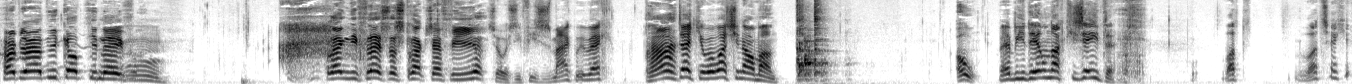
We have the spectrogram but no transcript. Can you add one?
Heb jij aan die kant je neef? Breng die fles dan straks even hier. Zo is die vieze smaak weer weg. Huh? Tetje, waar was je nou, man? Oh, We hebben hier de hele nacht gezeten. Wat? Wat zeg je?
